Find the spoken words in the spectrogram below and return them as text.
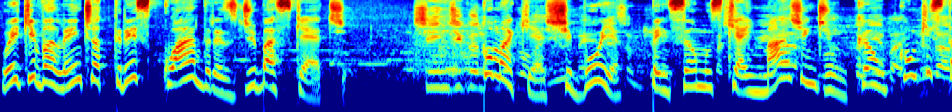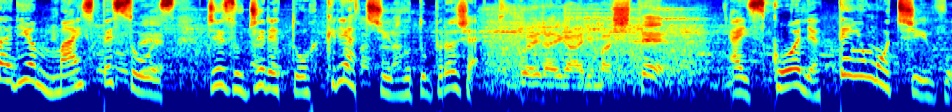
o equivalente a três quadras de basquete. Como aqui é Shibuya, pensamos que a imagem de um cão conquistaria mais pessoas, diz o diretor criativo do projeto. A escolha tem um motivo.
